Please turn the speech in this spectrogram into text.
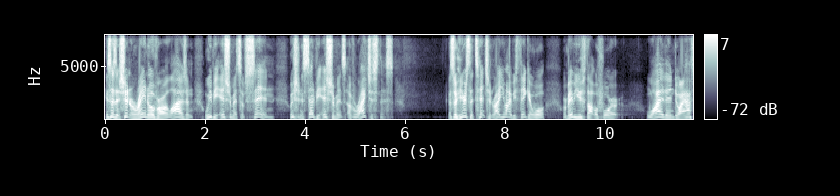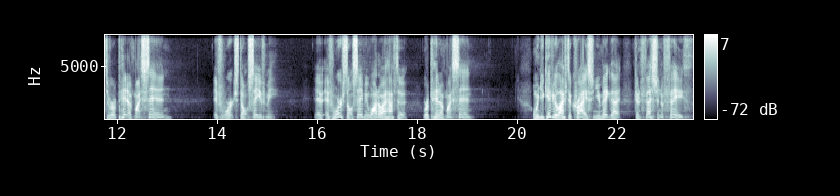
He says it shouldn't reign over our lives and we be instruments of sin. We should instead be instruments of righteousness. And so here's the tension, right? You might be thinking, well, or maybe you thought before, why then do I have to repent of my sin if works don't save me? If works don't save me, why do I have to repent of my sin? When you give your life to Christ and you make that confession of faith,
